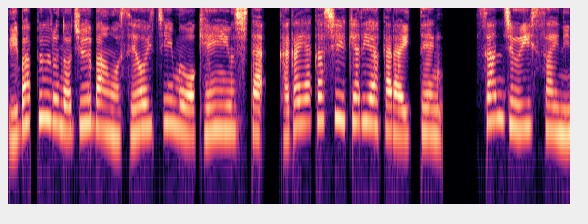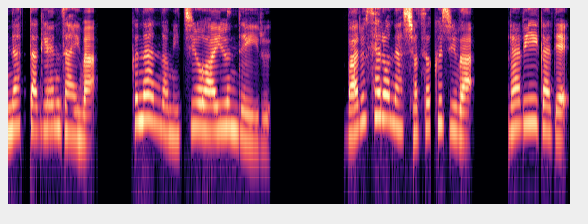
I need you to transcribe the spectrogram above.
リバプールの10番を背負いチームを牽引した輝かしいキャリアから一転、31歳になった現在は苦難の道を歩んでいる。バルセロナ所属時は、ラリーガで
